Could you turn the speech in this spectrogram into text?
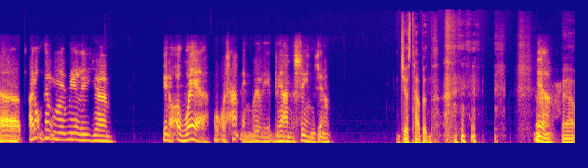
uh, I don't think we were really, um, you know, aware what was happening really behind the scenes. You know, just happened. yeah. Yeah.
